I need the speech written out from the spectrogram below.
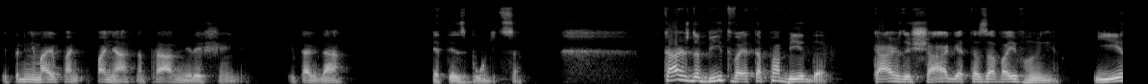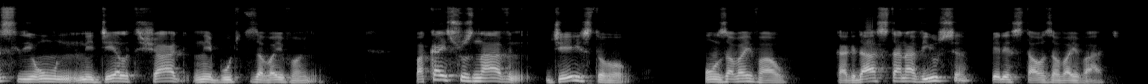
И принимаю пон- понятно правильные решения. И тогда это сбудется. Каждая битва – это победа. Каждый шаг – это завоевание. И если он не делает шаг, не будет завоевания. Пока Иисус Навин действовал, он завоевал. Когда остановился, перестал завоевать.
